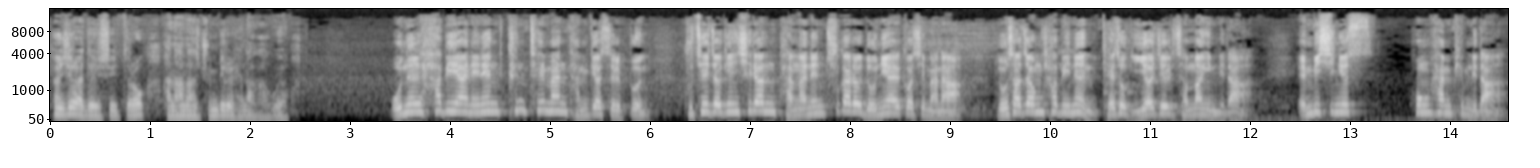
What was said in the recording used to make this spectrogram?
현실화될 수 있도록 하나하나 준비를 해 나가고요. 오늘 합의안에는 큰 틀만 담겼을 뿐 구체적인 실현 방안은 추가로 논의할 것이 많아 노사정 협의는 계속 이어질 전망입니다. MBC 뉴스 홍한표입니다.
